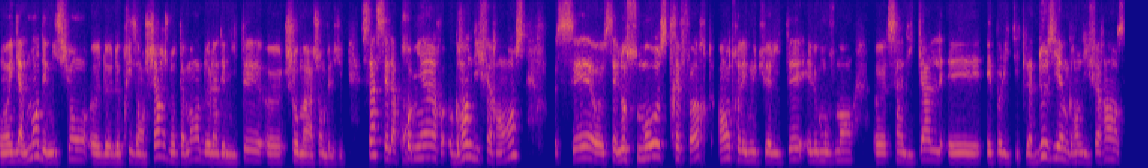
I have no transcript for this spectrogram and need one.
ont également des missions euh, de, prise en charge, notamment de l'indemnité euh, chômage en Belgique. Ça, c'est la première grande différence, c'est euh, l'osmose très forte entre les mutualités et le mouvement syndical et, politique. La deuxième grande différence,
